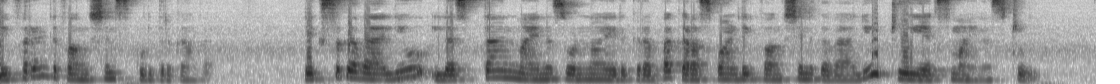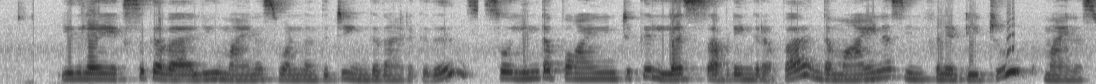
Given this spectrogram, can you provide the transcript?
டிஃப்ரெண்ட் ஃபங்க்ஷன்ஸ் கொடுத்துருக்காங்க. எக்ஸுக்கு வேல்யூ லெஸ் தேன் மைனஸ் ஒன்னாக இருக்கிறப்ப கரஸ்பாண்டிங் ஃபங்க்ஷனுக்கு value two x minus two இதில் எக்ஸுக்கு வேல்யூ மைனஸ் ஒன் வந்துட்டு இங்கே தான் இருக்குது. ஸோ இந்த பாயிண்ட்டுக்கு லெஸ் அப்படிங்கிறப்ப இந்த minus infinity to minus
